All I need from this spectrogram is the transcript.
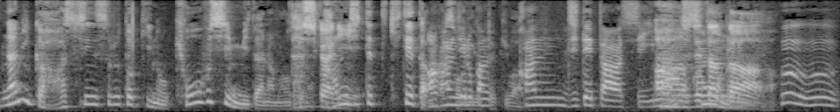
何か発信する時の恐怖心みたいなものって確かに。感じてきてた感じる感じてたし今感じてたんだ。うんうん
